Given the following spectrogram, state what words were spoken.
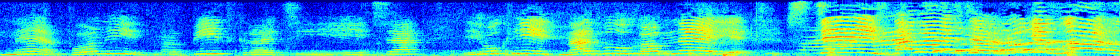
Непомітно підкрадіться і гукніть над вухом неї. Стій, здавайся, руки вгору,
